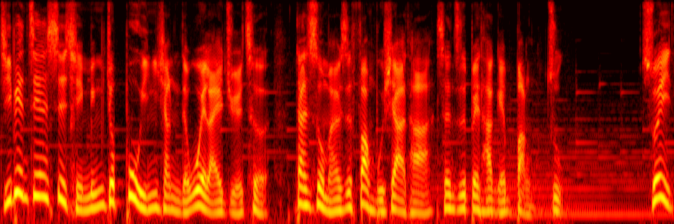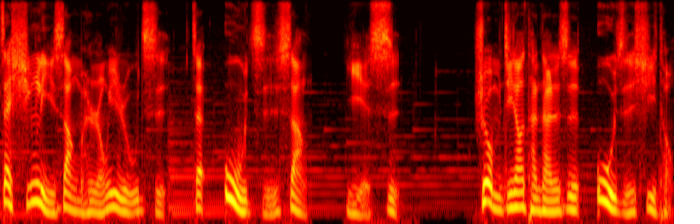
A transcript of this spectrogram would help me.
即便这件事情明明就不影响你的未来决策，但是我们还是放不下它，甚至被它给绑住。所以在心理上我们很容易如此，在物质上也是。所以我们今天要谈谈的是物质系统。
